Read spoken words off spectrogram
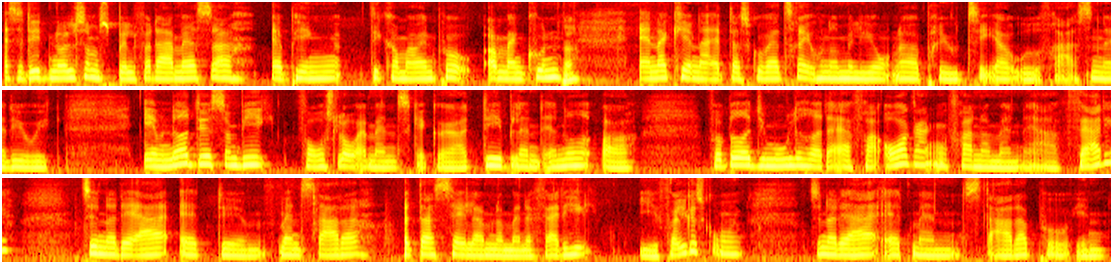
Altså det er et nulsumspil, for der er masser af penge, det kommer jo ind på, og man kun Ja. anerkender, at der skulle være 300 millioner at prioritere ud fra. Sådan er det jo ikke. Øhm, noget af det, som vi foreslår, at man skal gøre, det er blandt andet at forbedre de muligheder, der er fra overgangen fra, når man er færdig, til når det er, at øh, man starter, og der taler om, når man er færdig helt i folkeskolen, til når det er, at man starter på en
